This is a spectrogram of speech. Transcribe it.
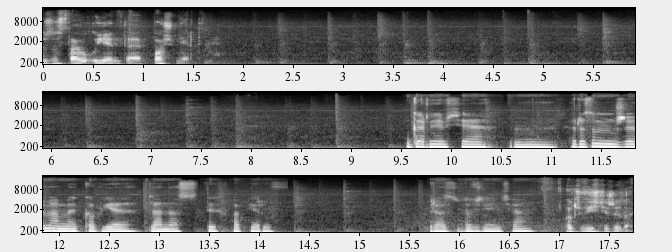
e, zostały ujęte pośmiertnie. Ogarniam się. mm, Rozumiem, że mamy kopię dla nas tych papierów. Od razu do wzięcia. Oczywiście, że tak.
